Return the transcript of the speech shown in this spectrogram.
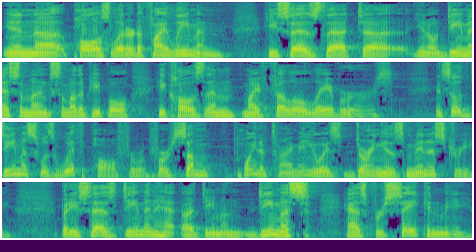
In uh, Paul's letter to Philemon, he says that, uh, you know, Demas, among some other people, he calls them my fellow laborers. And so Demas was with Paul for, for some point of time, anyways, during his ministry. But he says, demon, ha- uh, demon, Demas has forsaken me,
